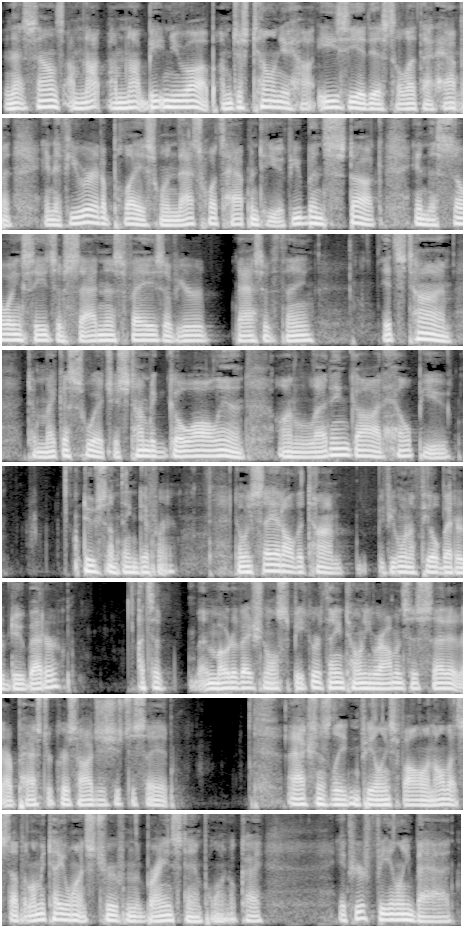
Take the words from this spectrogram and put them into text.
and that sounds, I'm not, I'm not beating you up. I'm just telling you how easy it is to let that happen. And if you're at a place when that's what's happened to you, if you've been stuck in the sowing seeds of sadness phase of your massive thing, it's time to make a switch. It's time to go all in on letting God help you do something different. Now we say it all the time. If you want to feel better, do better. That's a, a motivational speaker thing. Tony Robbins has said it. Our pastor Chris Hodges used to say it actions leading feelings follow and all that stuff. But let me tell you why it's true from the brain standpoint, okay? If you're feeling bad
